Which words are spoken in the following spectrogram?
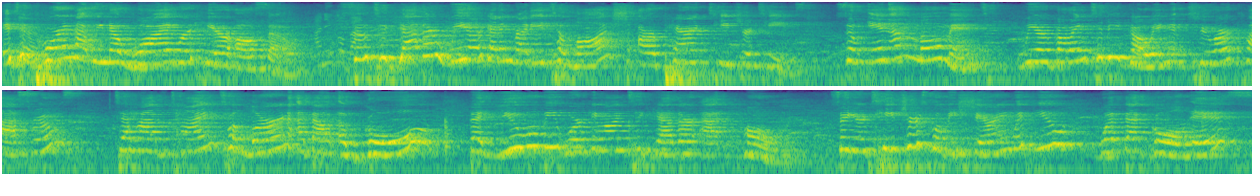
It's important that we know why we're here also. So together we are getting ready to launch our parent-teacher teams. So in a moment, we are going to be going to our classrooms to have time to learn about a goal that you will be working on together at home. So your teachers will be sharing with you what that goal is,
